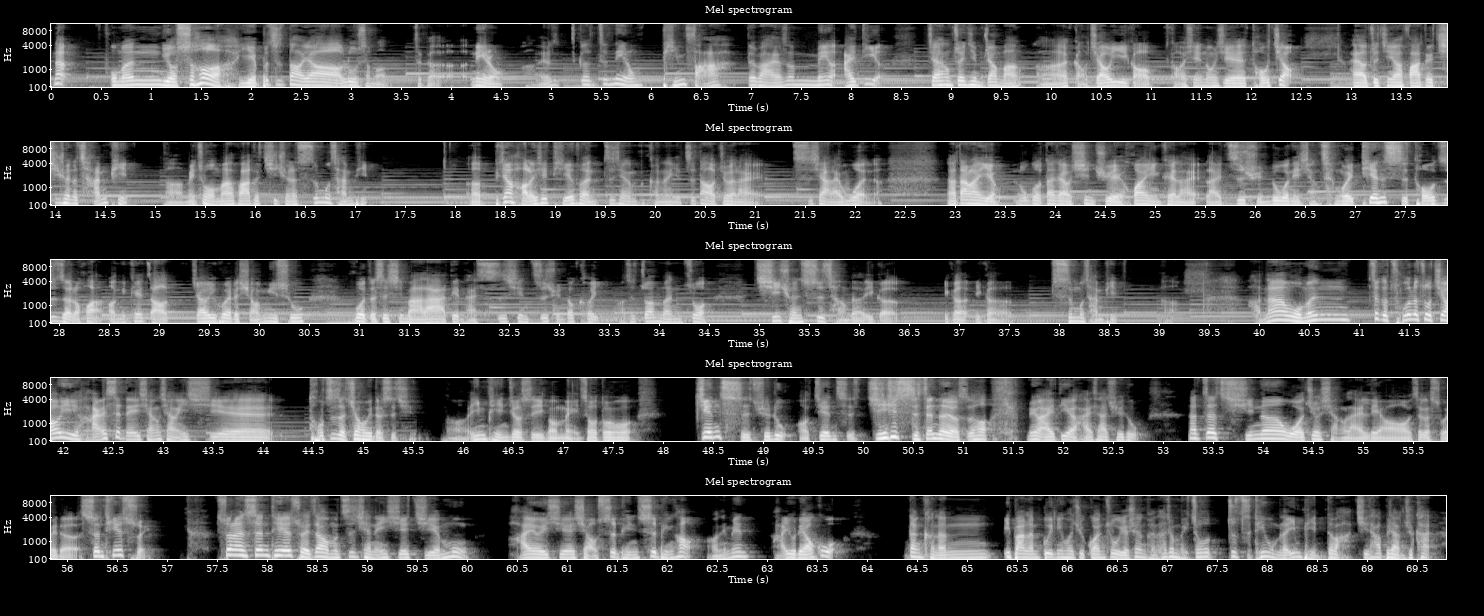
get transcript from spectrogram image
那我们有时候啊也不知道要录什么这个内容啊，这个这内容贫乏。对吧？有时候没有 idea，加上最近比较忙啊，搞交易，搞搞一些弄一些投教，还有最近要发这个期权的产品啊，没错，我们要发这期权的私募产品。呃，比较好的一些铁粉之前可能也知道，就会来私下来问了。那当然也，如果大家有兴趣，也欢迎可以来来咨询。如果你想成为天使投资者的话，哦，你可以找交易会的小秘书，或者是喜马拉雅电台私信咨询都可以啊，是专门做期权市场的一个。一个一个私募产品啊，好，那我们这个除了做交易，还是得想想一些投资者教育的事情啊。音频就是一个每周都坚持去录哦，坚持，即使真的有时候没有 idea，还是要去录。那这期呢，我就想来聊这个所谓的生贴水。虽然生贴水在我们之前的一些节目，还有一些小视频视频号啊里面还有聊过。但可能一般人不一定会去关注，有些人可能他就每周就只听我们的音频，对吧？其他不想去看。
